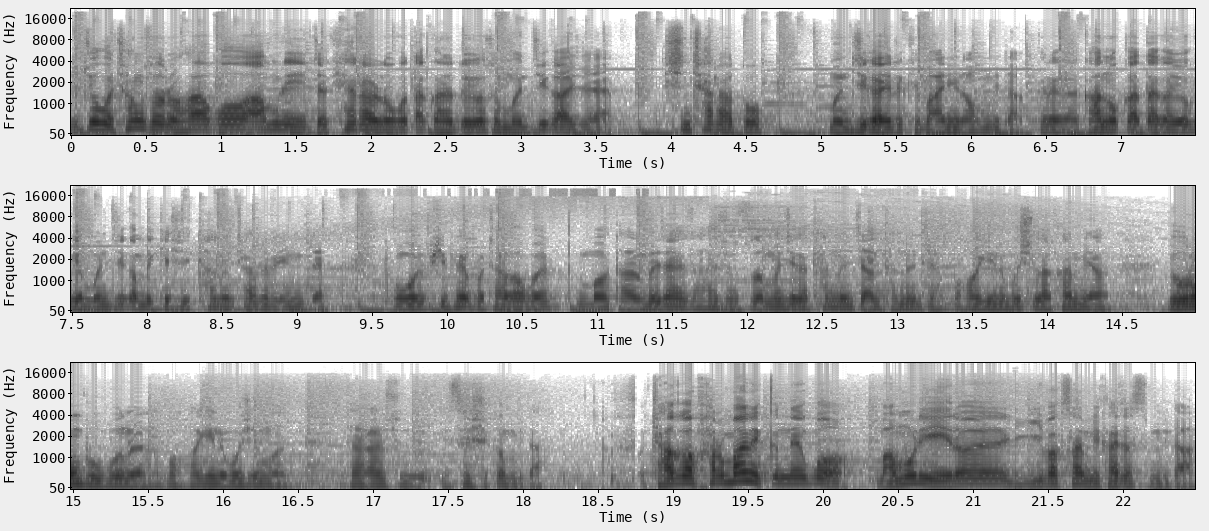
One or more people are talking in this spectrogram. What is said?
이쪽을 청소를 하고 아무리 이제 캐럴 놓고 닦아도 여기서 먼지가 이제 신차라도 먼지가 이렇게 많이 나옵니다. 그러니까 간혹 가다가 여기에 먼지가 몇 개씩 타는 차들이 있는데 이거 PPF 작업을 뭐 다른 매장에서 하셔서 먼지가 탔는지 안 탔는지 한번 확인해 보시려고 하면 이런 부분을 한번 확인해 보시면 잘 알 수 있으실 겁니다. 작업 하루 만에 끝내고 마무리를 2박 3일 가졌습니다.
